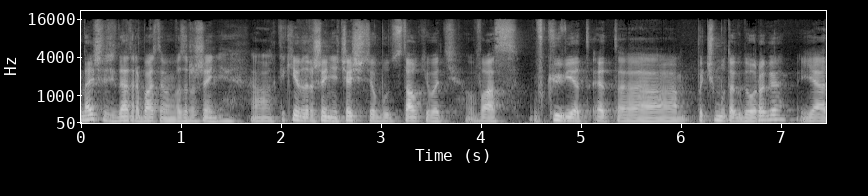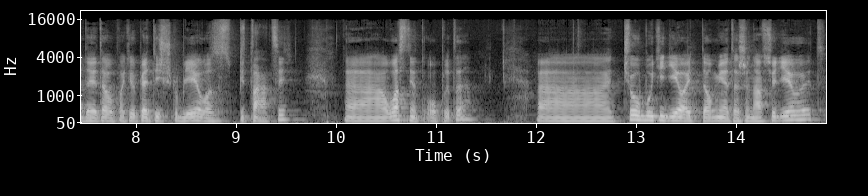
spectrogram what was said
Дальше всегда отрабатываем возражения. А, какие возражения чаще всего будут сталкивать вас в кювет? Это почему так дорого? Я до этого платил 5000 рублей, у вас 15. А, у вас нет опыта. Что вы будете делать? Да у меня эта жена все делает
